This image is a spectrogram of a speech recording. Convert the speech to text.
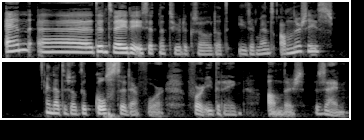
En uh, ten tweede is het natuurlijk zo dat ieder mens anders is. En dat dus ook de kosten daarvoor voor iedereen anders zijn.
